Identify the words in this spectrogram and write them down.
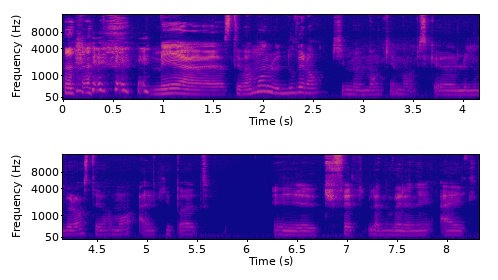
Mais euh, c'était vraiment le nouvel an qui me manquait moi parce que le nouvel an c'était vraiment avec les potes et tu fêtes la nouvelle année avec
